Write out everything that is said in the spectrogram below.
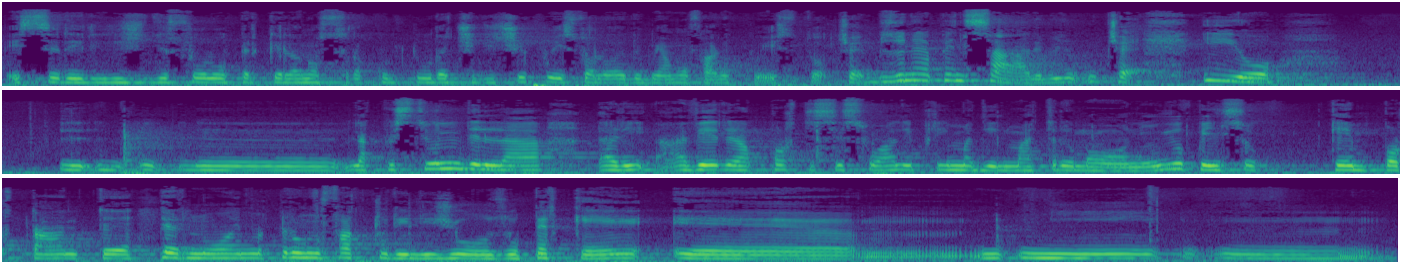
essere rigidi solo perché la nostra cultura ci dice questo, allora dobbiamo fare questo. Cioè, bisogna pensare, cioè, io la questione della ri- avere rapporti sessuali prima del matrimonio, io penso che è importante per noi, ma per un fatto religioso, perché eh, mi-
